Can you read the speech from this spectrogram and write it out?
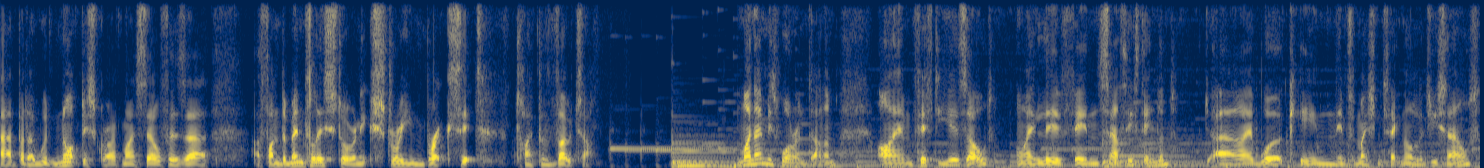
Uh, but I would not describe myself as a, a fundamentalist or an extreme Brexit type of voter. My name is Warren Dunham. I'm 50 years old. I live in southeast England. I work in information technology sales.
